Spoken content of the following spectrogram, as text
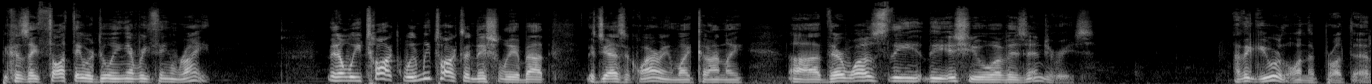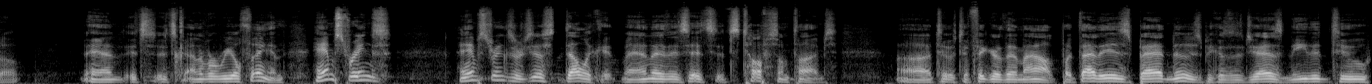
because they thought they were doing everything right. You know, we talked when we talked initially about the Jazz acquiring Mike Conley. Uh, there was the, the issue of his injuries. I think you were the one that brought that up, and it's it's kind of a real thing. And hamstrings, hamstrings are just delicate, man. It's it's it's tough sometimes uh, to to figure them out. But that is bad news because the Jazz needed to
